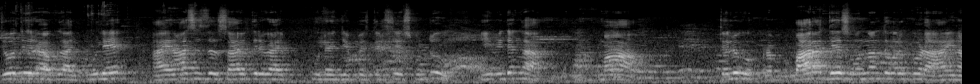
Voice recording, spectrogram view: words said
జ్యోతిరావు గారి పూలే. ఆయన ఆశిస్తూ సావిత్రిబాయి పూలే అని చెప్పేసి తెలిసేసుకుంటూ ఈ విధంగా మా తెలుగు భారతదేశం ఉన్నంత వరకు కూడా ఆయన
